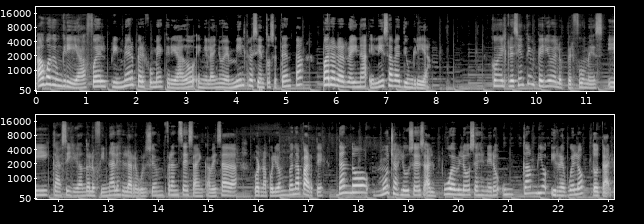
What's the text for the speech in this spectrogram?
Agua de Hungría fue el primer perfume creado en el año de 1370 para la reina Elizabeth de Hungría. Con el creciente imperio de los perfumes y casi llegando a los finales de la Revolución Francesa encabezada por Napoleón Bonaparte, dando muchas luces al pueblo, se generó un cambio y revuelo total.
